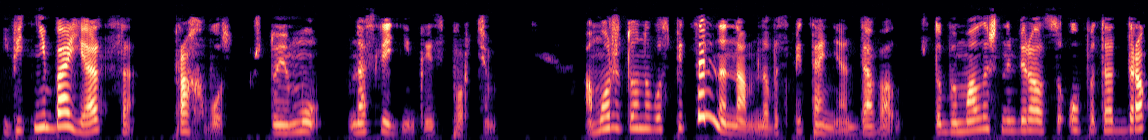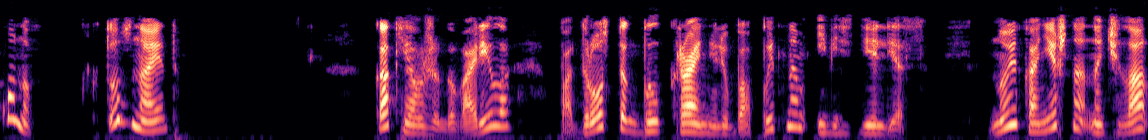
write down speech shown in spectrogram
И ведь не боятся прохвост, что ему наследника испортим. А может, он его специально нам на воспитание отдавал, чтобы малыш набирался опыта от драконов? Кто знает. Как я уже говорила, подросток был крайне любопытным и везде лез. Ну и, конечно, начала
